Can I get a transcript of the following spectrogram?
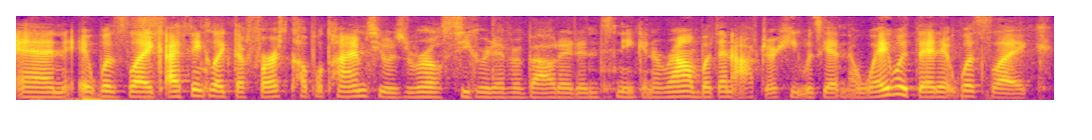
And it was like I think like the first couple times he was real secretive about it and sneaking around, but then after he was getting away with it, it was like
